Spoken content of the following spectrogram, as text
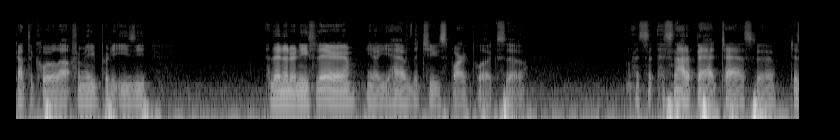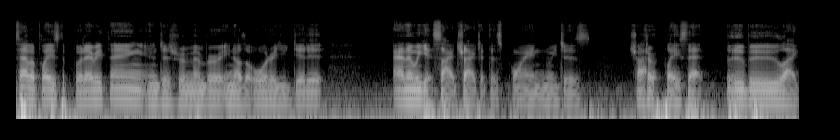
got the coil out for me pretty easy. And then underneath there, you know, you have the two spark plugs. So it's, it's not a bad task. So just have a place to put everything and just remember, you know, the order you did it. And then we get sidetracked at this point and we just try to replace that boo boo, like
